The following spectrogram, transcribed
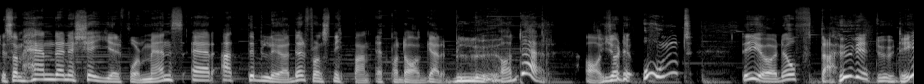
Det som händer när tjejer får mens är att det blöder från snippan ett par dagar. Blöder? Ja, gör det ont? Det gör det ofta. Hur vet du det?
